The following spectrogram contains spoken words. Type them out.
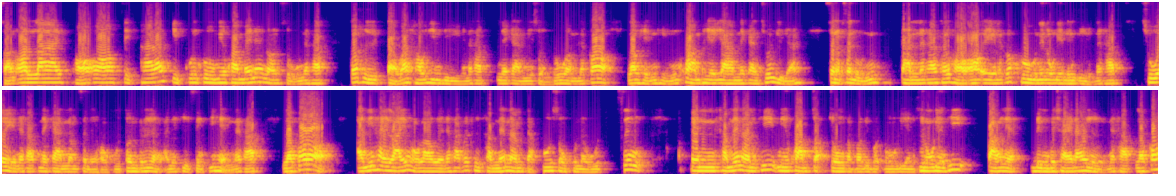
สอนออนไลน์ พออติดภารกิจคุณครูมีความไม่แน่นอนสูงนะครับ ก็คือแต่ว่าเขายินดีนะครับในการมีส่วนร่วม แล้วก็เราเห็นถึงความพยายามในการช่วยเหลือสนับสนุนกันนะครับ ทั้งผอเองแล้วก็ครูในโรงเรียนอื่นๆนะครับ ช่วยนะครับในการนำเสนอของครูต้นเรื่อง อันนี้คือสิ่งที่เห็นนะครับ แล้วก็อันนี้ไฮไลท์ของเราเลยนะครับ ก็คือคำแนะนำจากผู้ทรงคุณวุฒิซึ่งเป็นคำแนะนำที่มีความเจาะจงกับบริบทโรงเรียน คือโรงเรียนที่ฟังเนี่ยดึงไปใช้ได้เลยนะครับ แล้วก็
